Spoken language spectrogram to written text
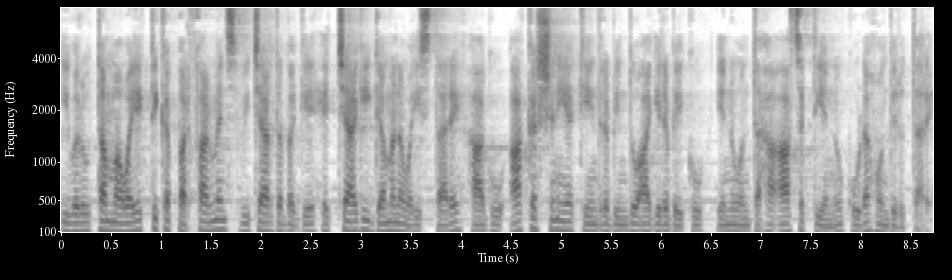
ಇವರು ತಮ್ಮ ವೈಯಕ್ತಿಕ ಪರ್ಫಾರ್ಮೆನ್ಸ್ ವಿಚಾರದ ಬಗ್ಗೆ ಹೆಚ್ಚಾಗಿ ಗಮನ ವಹಿಸುತ್ತಾರೆ ಹಾಗೂ ಆಕರ್ಷಣೆಯ ಕೇಂದ್ರಬಿಂದು ಆಗಿರಬೇಕು ಎನ್ನುವಂತಹ ಆಸಕ್ತಿಯನ್ನು ಕೂಡ ಹೊಂದಿರುತ್ತಾರೆ.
